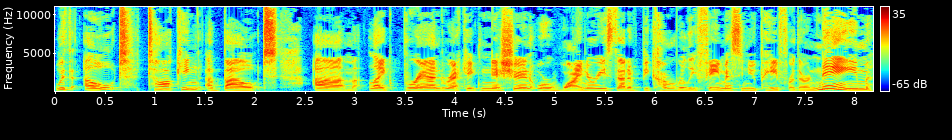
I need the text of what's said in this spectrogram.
without talking about um, like brand recognition or wineries that have become really famous and you pay for their name,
